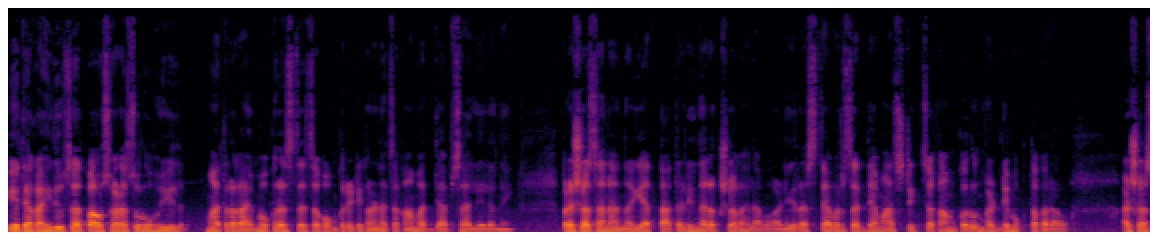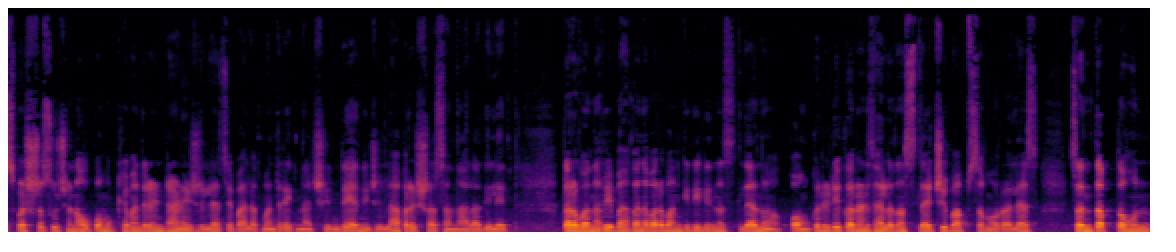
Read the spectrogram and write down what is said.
येत्या काही दिवसात पावसाळा सुरू होईल. मात्र गायमुख रस्त्याचं काँक्रिटीकरणाचं काम अद्याप झालेलं नाही. प्रशासनानं यात तातडीनं लक्ष घालावं आणि रस्त्यावर सध्या मास्टिकचं काम करून खड्डेमुक्त करावं अशा स्पष्ट सूचना उपमुख्यमंत्री आणि ठाणे जिल्ह्याचे पालकमंत्री एकनाथ शिंदे यांनी जिल्हा प्रशासनाला दिलेत. तर वन विभागानं परवानगी दिली नसल्यानं काँक्रिटीकरण झालं नसल्याची बाब समोर आल्यास संतप्त होऊन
